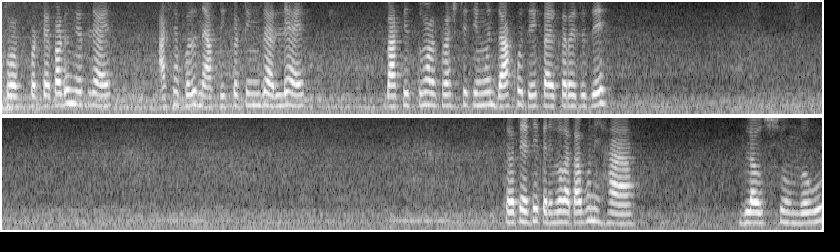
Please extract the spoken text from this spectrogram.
क्रॉस पट्ट्या काढून घेतल्या आहेत. अशा पद्धतीने आपली कटिंग झालेली आहे. बाकी तुम्हाला स्टिचिंगमध्ये दाखवते काय करायचं ते. तर त्या ठिकाणी बघा आता आपण हा ब्लाऊज शिवून बघू.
